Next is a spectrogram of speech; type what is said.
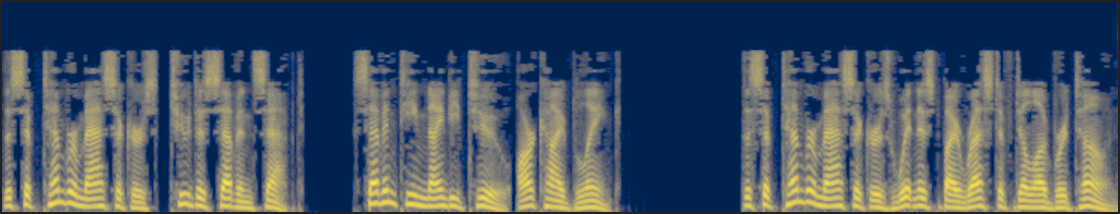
The September Massacres, 2 to 7 Sept. 1792 archived link the September massacres witnessed by Restif de la Bretonne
